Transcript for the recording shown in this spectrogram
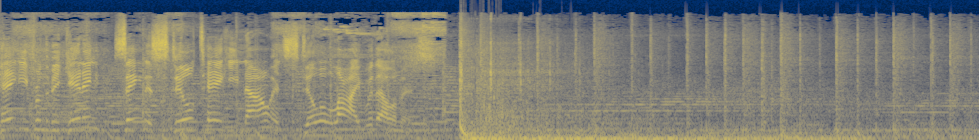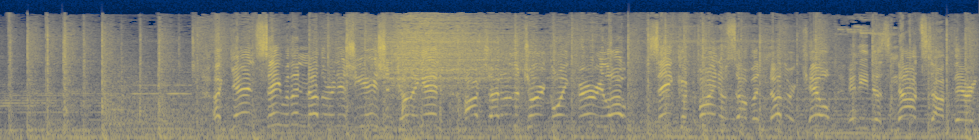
tanky from the beginning, Saint is still tanky now and still alive with elements. Again, Saint with another initiation coming in. Outside of the turret going very low. Saint could find himself another kill, and he does not stop there.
